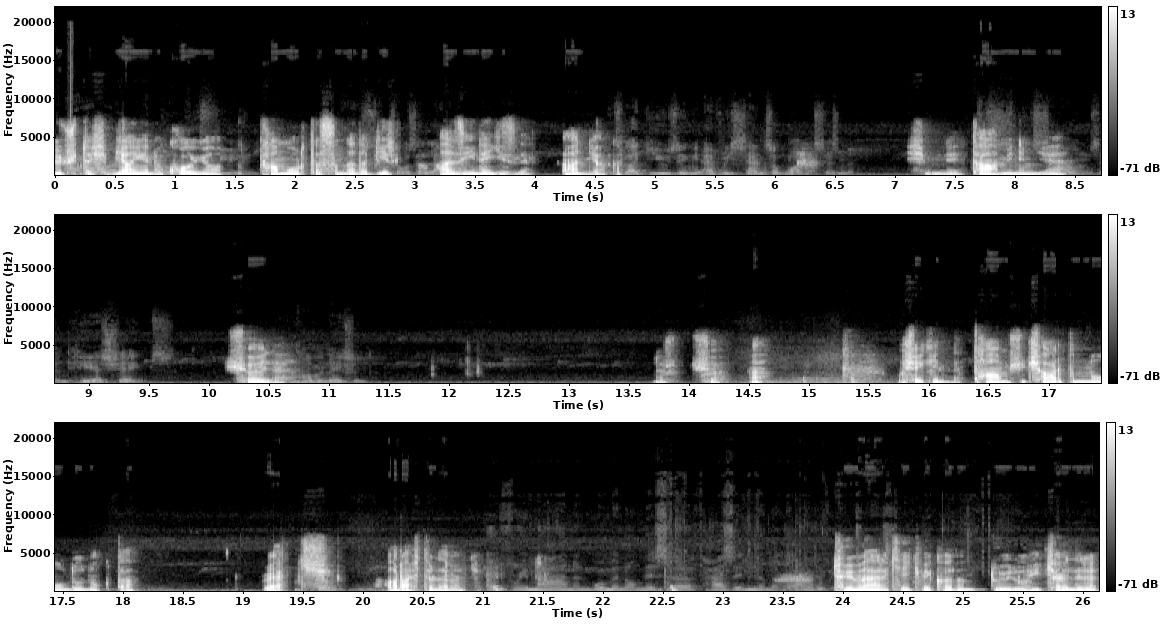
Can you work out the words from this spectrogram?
Üç taşı bir yan yana koyuyor. Tam ortasında da bir hazine gizli. Ancak şimdi tahminimce şöyle. Dur şu. Heh. Bu şekilde. Tam şu çarpının olduğu nokta. Wretch. Araştır demek. Tüm erkek ve kadın duyduğu hikayeleri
